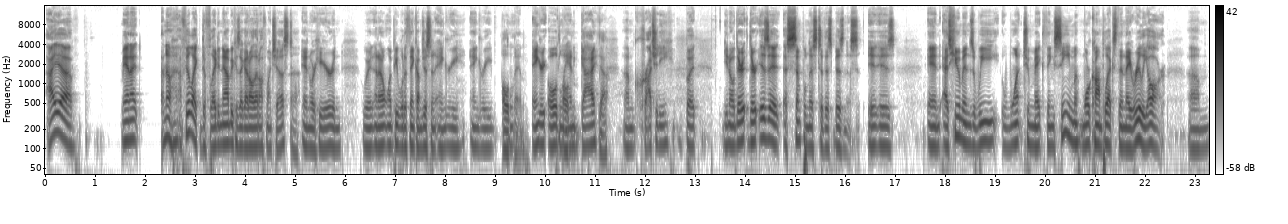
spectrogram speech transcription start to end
I uh man, I I know I feel like deflated now because I got all that off my chest Uh. and we're here and we're and I don't want people to think I'm just an angry angry Old man. angry old land guy. Yeah. I'm crotchety, but you know there there is a, a simpleness to this business. It is And as humans, we want to make things seem more complex than they really are. Um,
